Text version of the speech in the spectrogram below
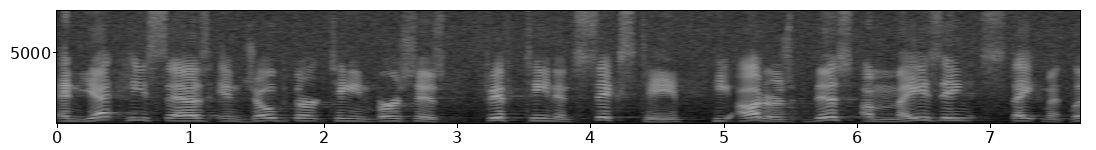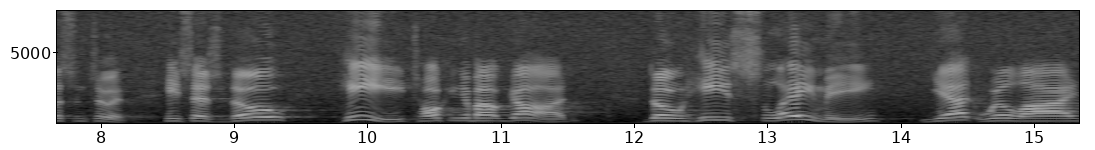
And yet he says in Job 13, verses 15 and 16, he utters this amazing statement. Listen to it. He says, Though he, talking about God, though he slay me, yet will I,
